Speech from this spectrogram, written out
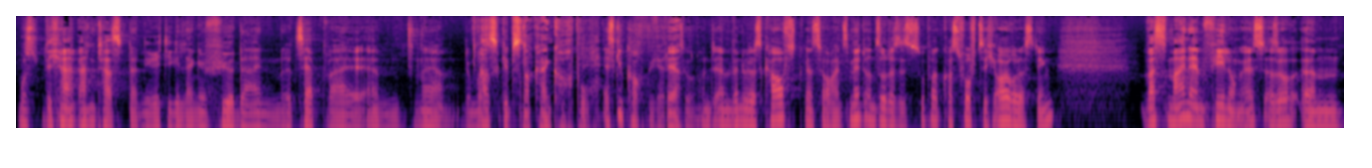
musst du dich herantasten an die richtige Länge für dein Rezept, weil, ähm, naja, du musst. Was gibt's noch kein Kochbuch? Es gibt Kochbücher Ja. dazu. Und ähm, wenn du das kaufst, kannst du auch eins mit und so. Das ist super. Kostet 50 Euro das Ding. Was meine Empfehlung ist, also ähm,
